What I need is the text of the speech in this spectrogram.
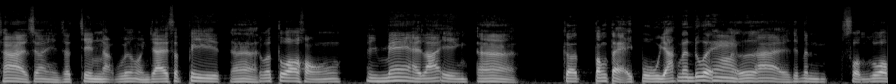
ใช่ใช่เห็นชัดเจนหนักเรื่องของยายสปีดอ่าหรือว่าตัวของไอ้แม่ไอร่าเอง อ่า ก็ต้องแต่ไอ้ปูยักษ์นั่นด้วยเออใช่ที่เป็นส่วนรวม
